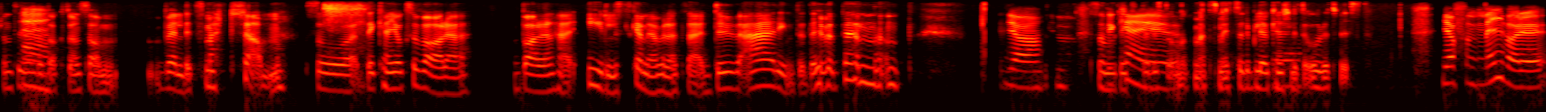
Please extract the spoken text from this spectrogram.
från tionde mm. doktorn som väldigt smärtsam. Så det kan ju också vara bara den här ilskan över att så här, du är inte David Tennant. Ja, som riktades ju... mot Matt Smith så det blev kanske ja. lite orättvist. Ja, för mig var det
